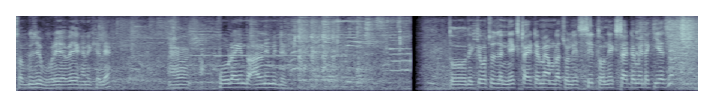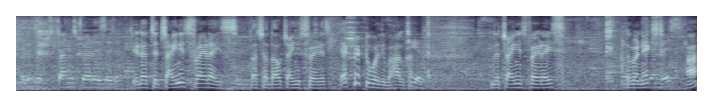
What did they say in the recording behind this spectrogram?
সব কিছু ভরে যাবে এখানে খেলে। পুরোটা কিন্তু আনলিমিটেড তো দেখতে পাচ্ছ যে নেক্সট আইটেমে আমরা চলে এসেছি। তো নেক্সট আইটেম এটা কি আছে? এটাতে চাইনিজ ফ্রাইড রাইস আছে। এটা হচ্ছে চাইনিজ ফ্রাইড রাইস আচ্ছা দাও চাইনিজ ফ্রাইড রাইস একটু একটু করে দিবে হালকা। দ্য চাইনিজ ফ্রাইড রাইস তারপরে নেক্সট হ্যাঁ?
